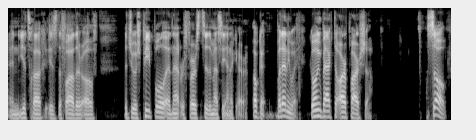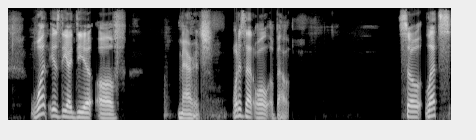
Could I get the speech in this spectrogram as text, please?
and Yitzchak is the father of the Jewish people, and that refers to the messianic era. Okay, but anyway, going back to our parsha. So, what is the idea of marriage? What is that all about? So let's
